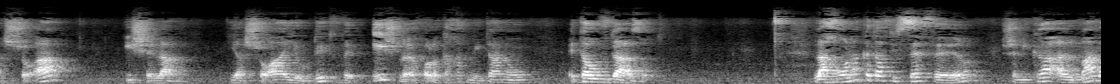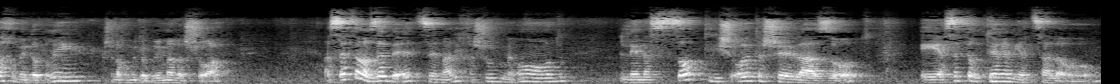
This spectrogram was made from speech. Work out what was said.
השואה היא שלנו. היא השואה היהודית, ואיש לא יכול לקחת מאיתנו את העובדה הזאת. לאחרונה כתבתי ספר שנקרא על מה אנחנו מדברים כשאנחנו מדברים על השואה. הספר הזה בעצם, היה לי חשוב מאוד לנסות לשאול את השאלה הזאת. אה, הספר טרם יצא לאור,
